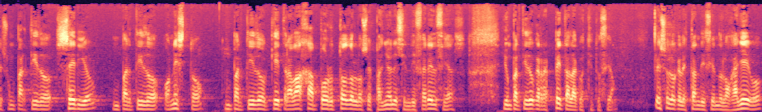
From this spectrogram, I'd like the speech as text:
es un partido serio, un partido honesto, un partido que trabaja por todos los españoles sin diferencias y un partido que respeta la Constitución. Eso es lo que le están diciendo los gallegos,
